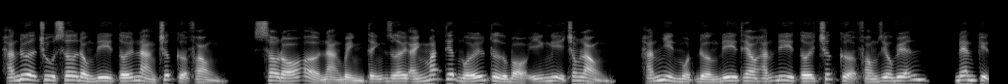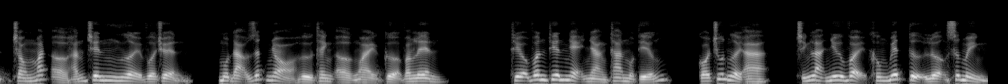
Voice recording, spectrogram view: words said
Hắn đưa Chu Sơ Đồng đi tới nàng trước cửa phòng, sau đó ở nàng bình tĩnh dưới ánh mắt tiếc nuối từ bỏ ý nghĩ trong lòng, hắn nhìn một đường đi theo hắn đi tới trước cửa phòng Diêu Viễn, đen kịt trong mắt ở hắn trên người vừa chuyển, một đạo rất nhỏ hừ thanh ở ngoài cửa vang lên. Thiệu Vân Thiên nhẹ nhàng than một tiếng, có chút người à, chính là như vậy không biết tự lượng sức mình,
